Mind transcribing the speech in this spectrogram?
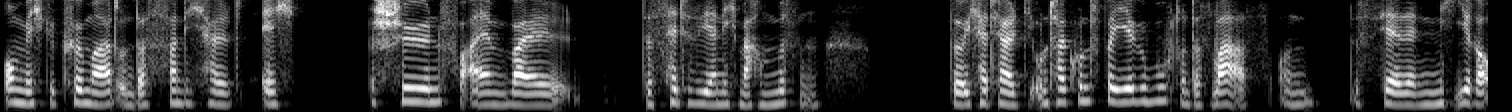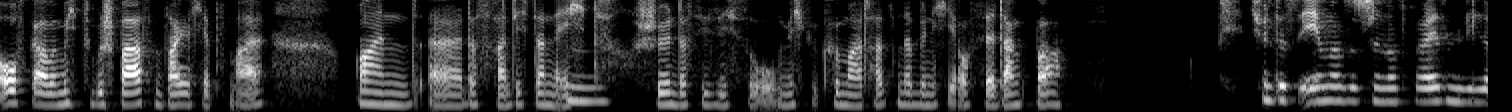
um mich gekümmert und das fand ich halt echt schön, vor allem weil das hätte sie ja nicht machen müssen. So, ich hätte halt die Unterkunft bei ihr gebucht und das war's. Und das ist ja nicht ihre Aufgabe, mich zu bespaßen, sage ich jetzt mal. Und äh, das fand ich dann echt mhm. schön, dass sie sich so um mich gekümmert hat. Und da bin ich ihr auch sehr dankbar. Ich finde es eh immer so schön auf Reisen, wie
